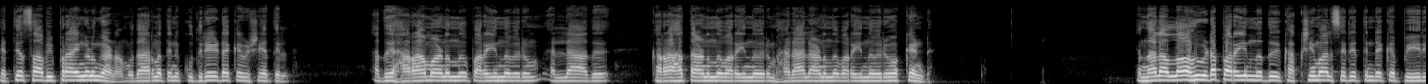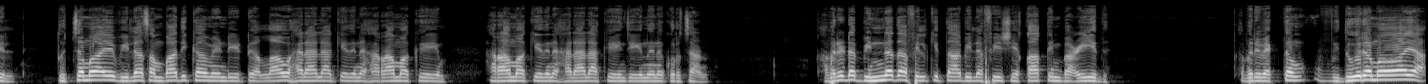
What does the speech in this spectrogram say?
വ്യത്യസ്ത അഭിപ്രായങ്ങളും കാണാം. ഉദാഹരണത്തിന് കുതിരയുടെയൊക്കെ വിഷയത്തിൽ അത് ഹറാമാണെന്ന് പറയുന്നവരും അല്ല അത് കറാഹത്താണെന്ന് പറയുന്നവരും ഹലാലാണെന്ന് പറയുന്നവരും ഒക്കെ ഉണ്ട്. എന്നാൽ അള്ളാഹു ഇവിടെ പറയുന്നത് കക്ഷി മാത്സര്യത്തിന്റെയൊക്കെ പേരിൽ തുച്ഛമായ വില സമ്പാദിക്കാൻ വേണ്ടിയിട്ട് അള്ളാഹു ഹലാലാക്കിയതിനെ ഹറാമാക്കുകയും ഹറാമാക്കിയതിനെ ഹലാലാക്കുകയും ചെയ്യുന്നതിനെക്കുറിച്ചാണ് അവരുടെ ഭിന്നത ഫിൽ കിതാബി ലഫി ഷിഖാഖിം ബഈദ്. അവർ വ്യക്തം വിദൂരമായ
